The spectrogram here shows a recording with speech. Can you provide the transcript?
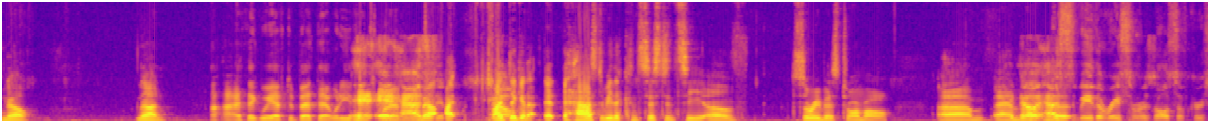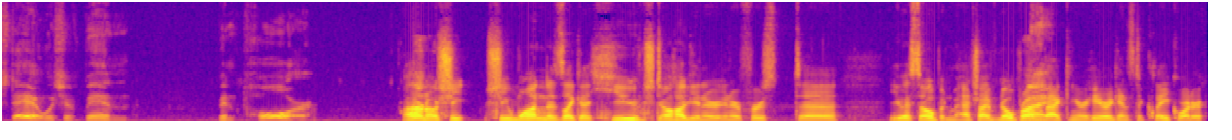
No. None. I, I think we have to bet that. What do you think? It, it has no, to, I, no. I think it, it has to be the consistency of Sorribes Tormo. Um, and no, the, it has the, to be the recent results of Kirstea, which have been been poor. I don't know. She she won as like a huge dog in her in her first uh, U.S. Open match. I have no problem right. backing her here against a clay quarter.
